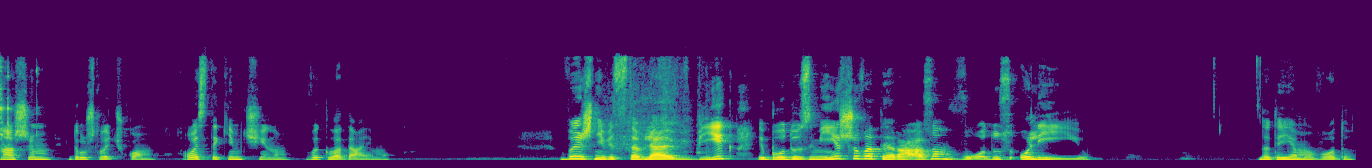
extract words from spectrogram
нашим друшлачком. Ось таким чином викладаємо. Вишні відставляю в бік і буду змішувати разом воду з олією. Додаємо воду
